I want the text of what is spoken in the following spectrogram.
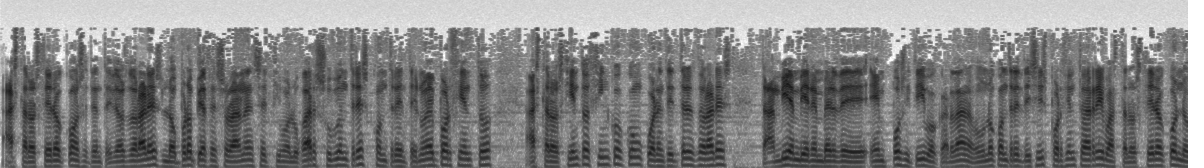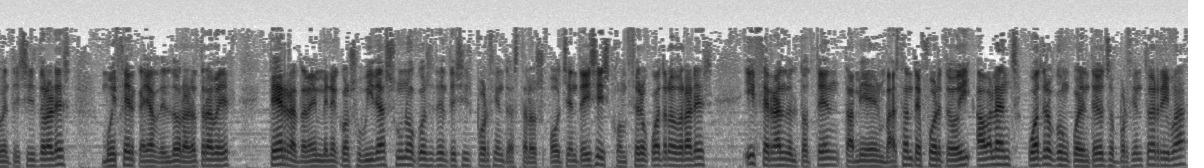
hasta los 0,72 dólares. Lo propio hace Solana en séptimo lugar, sube un 3,39% hasta los 105,43 dólares. También viene en verde en positivo Cardano, 1,36% arriba hasta los 0,96 dólares, muy cerca ya del dólar otra vez. Terra también viene con subidas, 1,76% hasta los 86,04 dólares. Y cerrando el top 10, también bastante fuerte hoy, Avalanche 4,48% arriba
